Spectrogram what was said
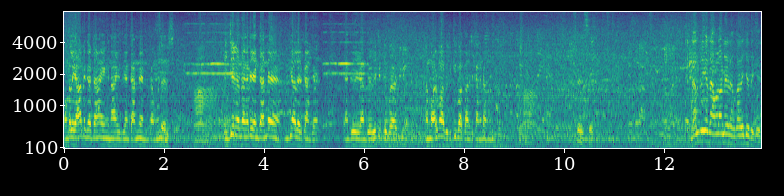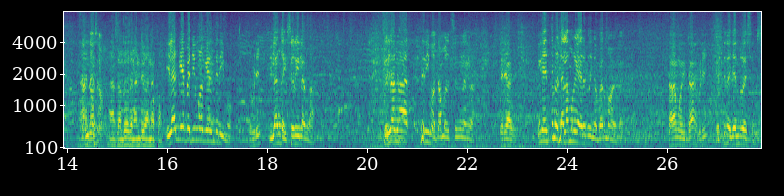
உங்களை யாருன்னு கேட்டான் எங்க நான் இது என் அண்ணன் நான் முடிஞ்சு என்ஜினியர் இருந்தாங்க எங்கள் அண்ணன் இந்தியாவில் இருக்காங்க. எங்கள் எங்கள் வீட்டுக்கு இப்போ நம்ம மருமாவுக்கு சுற்றி பார்க்க வந்திருக்காங்கன்னா முடிஞ்சு போச்சு. சரி சரி. நன்றி அவ்வளோ கதைச்சதுக்கு சந்தோஷம். ஆ சந்தோஷம். நன்றி வணக்கம். இலங்கையை பற்றி உங்களுக்கு எதுவும் தெரியுமோ? எப்படி? இலங்கை ஸ்ரீலங்கா ஸ்ரீலங்கா தெரியுமா? தமிழ் ஸ்ரீலங்கா தெரியாது. நீங்கள் எத்தனை தலைமுறையாக இருக்கிறீங்க பெர்மாவில் தலைமுறைண்டா எப்படி? எத்தனை ஜெனரேஷன்ஸ்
